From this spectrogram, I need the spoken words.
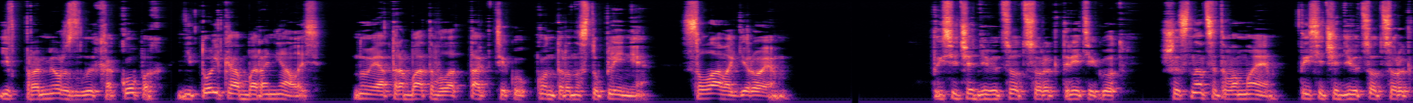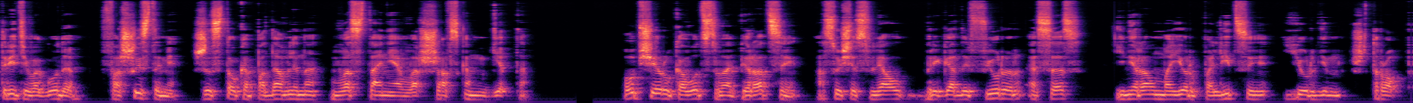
и в промерзлых окопах не только оборонялась, но и отрабатывала тактику контрнаступления. Слава героям! 1943 год. 16 мая 1943 года фашистами жестоко подавлено восстание в Варшавском гетто. Общее руководство операции осуществлял бригадефюрер СС генерал-майор полиции Юрген Штроп.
